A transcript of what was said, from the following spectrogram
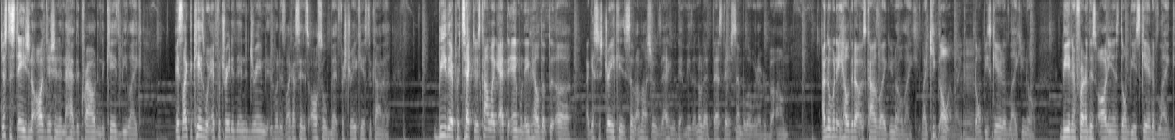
just the stage and the audition and to have the crowd and the kids be like, it's like the kids were infiltrated in the dream, but it's like I said, it's also meant for Stray Kids to kind of be their protector. It's kind of like at the end when they've held up the uh I guess the Stray Kids. So I'm not sure exactly what that means. I know that that's their symbol or whatever, but um. I know when they held it out, it's kind of like you know, like like keep going, like don't be scared of like you know, being in front of this audience. Don't be scared of like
